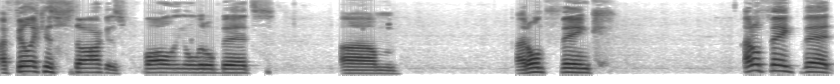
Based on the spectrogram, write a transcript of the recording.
I feel like his stock is falling a little bit. Um, I don't think I don't think that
